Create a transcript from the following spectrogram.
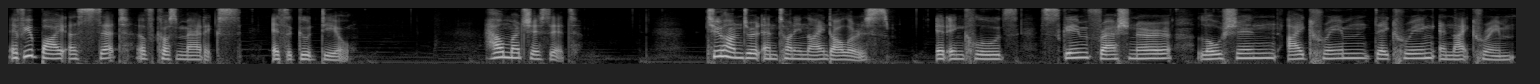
if you buy a set of cosmetics, it's a good deal. How much is it? $229. It includes skin freshener, lotion, eye cream, day cream, and night cream.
